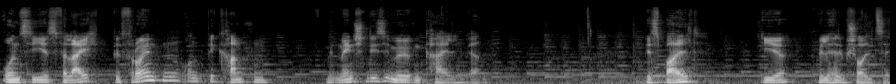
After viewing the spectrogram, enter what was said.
und Sie es vielleicht mit Freunden und Bekannten, mit Menschen, die Sie mögen, teilen werden. Bis bald, Ihr Wilhelm Scholze.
